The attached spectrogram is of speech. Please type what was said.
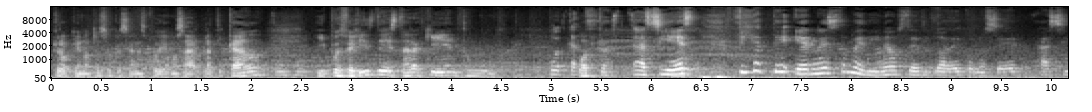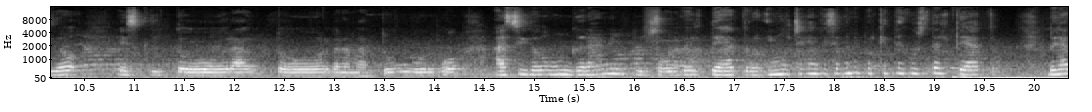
creo que en otras ocasiones podíamos haber platicado y pues feliz de estar aquí en tu podcast. Así es. Fíjate, Ernesto Medina, usted lo ha de conocer, ha sido escritor, autor, dramaturgo, ha sido un gran impulsor del teatro y mucha gente dice, bueno, ¿por qué te gusta el teatro? Ver a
